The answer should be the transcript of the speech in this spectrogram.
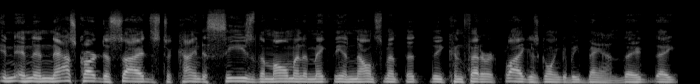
and, and then NASCAR decides to kind of seize the moment and make the announcement that the Confederate flag is going to be banned. They they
